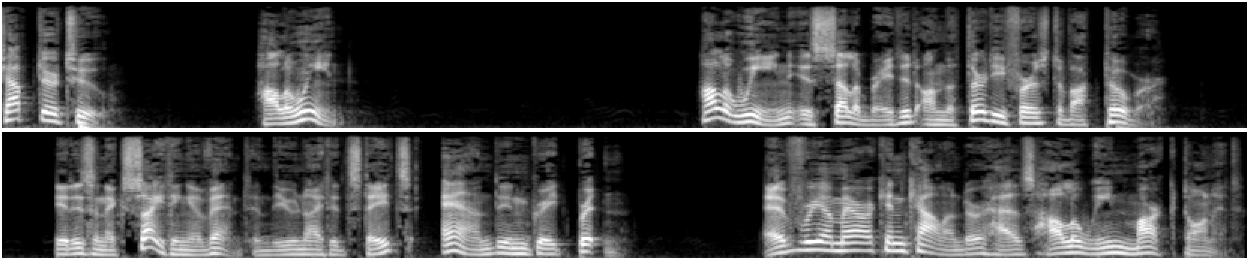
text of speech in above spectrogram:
Chapter 2 Halloween Halloween is celebrated on the 31st of October. It is an exciting event in the United States and in Great Britain. Every American calendar has Halloween marked on it.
